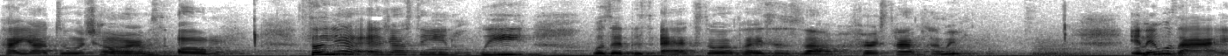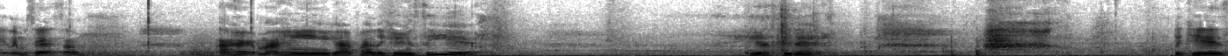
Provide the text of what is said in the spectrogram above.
How y'all doing, charms? Um, so yeah, as y'all seen, we was at this Axe store place. This is our first time coming, and it was alright. Let me tell you something. I hurt my hand. Y'all probably can't see it. Y'all see that? because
